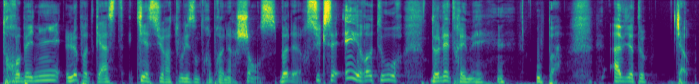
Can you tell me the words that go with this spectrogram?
Trop béni, le podcast qui assure à tous les entrepreneurs chance, bonheur, succès et retour de l'être aimé ou pas. À bientôt. Ciao.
